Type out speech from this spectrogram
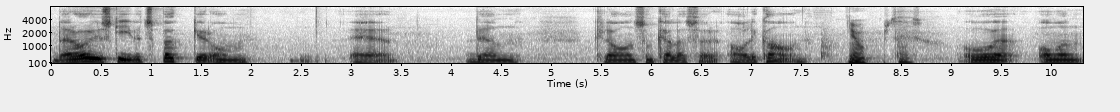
Där har ju skrivits böcker om eh, den klan som kallas för Ali Khan. Jo, precis. Och om man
